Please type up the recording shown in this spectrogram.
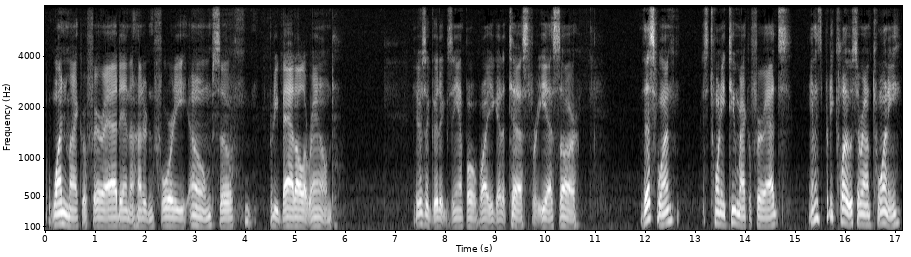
1 microfarad and 140 ohms, so pretty bad all around. Here's a good example of why you got to test for ESR. This one is 22 microfarads, and it's pretty close, around 20.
